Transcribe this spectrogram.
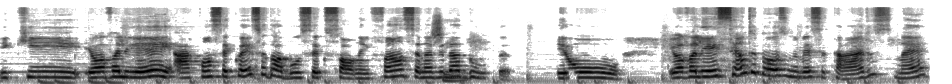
e que eu avaliei a consequência do abuso sexual na infância na vida Sim. adulta. Eu, eu avaliei 112 universitários, né?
